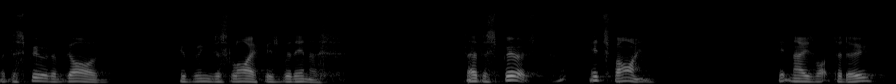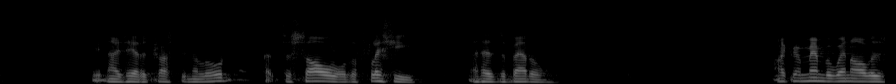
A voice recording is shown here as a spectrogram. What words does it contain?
But the Spirit of God who brings us life is within us. So the Spirit, it's fine. It knows what to do, it knows how to trust in the Lord. It's the soul or the fleshy that has the battle. I can remember when I was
